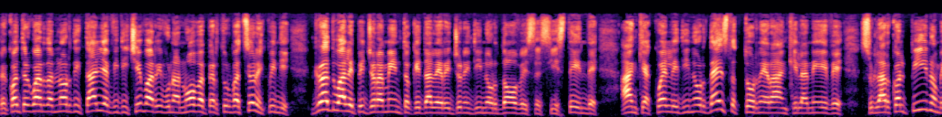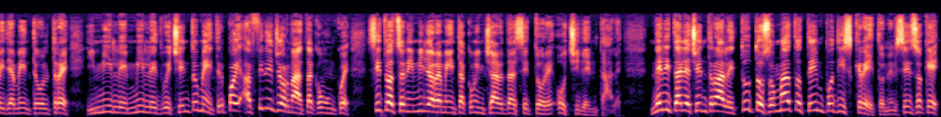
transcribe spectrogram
Per quanto riguarda il nord Italia, vi dicevo, arriva una nuova perturbazione, quindi graduale peggioramento che dalle regioni di nord-ovest si estende anche a quelle di nord-est, tornerà anche la neve sull'arco alpino, mediamente oltre i 1000-1200 metri, poi a fine giornata comunque situazione in miglioramento a cominciare dal settore occidentale. Nell'Italia centrale tutto sommato tempo discreto, nel senso che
